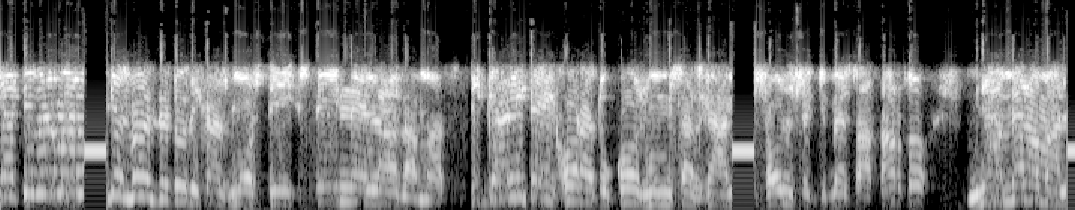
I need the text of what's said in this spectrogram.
Γιατί βρε μαλάκες βάζετε το διχασμό στη, στην Ελλάδα μας. Την καλύτερη χώρα του κόσμου, μη σας γαμίσω όλους εκεί μέσα θα έρθω. Μια μέρα μαλάκα.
